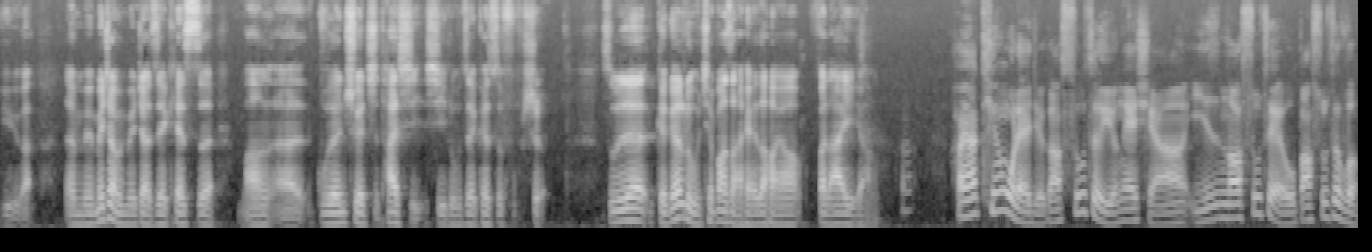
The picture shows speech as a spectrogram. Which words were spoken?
有个，呃，慢慢叫慢慢叫，再开始往呃古城区个其他线线路再开始辐射，所以搿个逻辑帮上海是好像勿大一样。好像听下来就讲苏州有眼像，伊是拿苏州闲话帮苏州文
